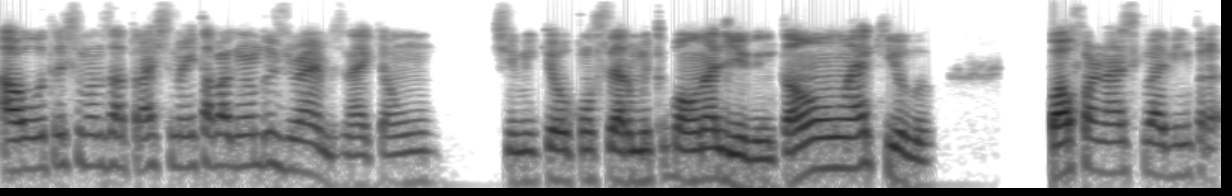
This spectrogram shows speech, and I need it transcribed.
há outras semanas atrás também estava ganhando dos Rams, né? Que é um time que eu considero muito bom na liga. Então é aquilo. Qual Fornals que vai vir para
